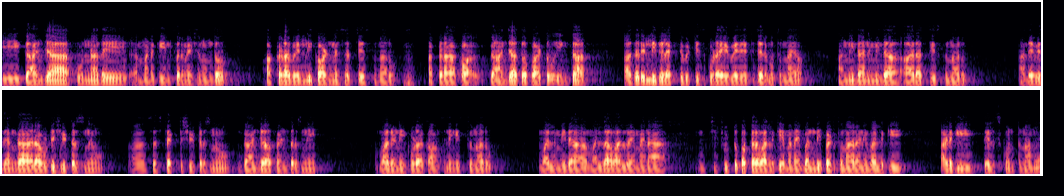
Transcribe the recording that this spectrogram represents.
ఈ గాంజా ఉన్నది మనకి ఇన్ఫర్మేషన్ ఉందో అక్కడ వెళ్ళి కార్డినెన్ సర్చ్ చేస్తున్నారు. అక్కడ కా- గాంజాతో పాటు ఇంకా అదర్ ఇల్లీగల్ యాక్టివిటీస్ కూడా ఏవైతే జరుగుతున్నాయో అన్ని దాని మీద ఆరా తీస్తున్నారు. అదేవిధంగా రౌడీ షీటర్స్ను సస్పెక్ట్ షీటర్స్ను గాంజా అఫెండర్స్ని వాళ్ళని కూడా కౌన్సిలింగ్ ఇస్తున్నారు. వాళ్ళ మీద మళ్ళా వాళ్ళు ఏమైనా చుట్టుపక్కల వాళ్ళకి ఏమైనా ఇబ్బంది పెడుతున్నారని వాళ్ళకి అడిగి తెలుసుకుంటున్నాము.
